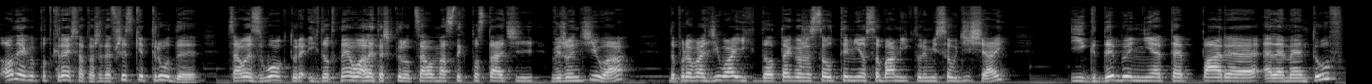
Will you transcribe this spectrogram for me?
on jakby podkreśla to, że te wszystkie trudy, całe zło, które ich dotknęło, ale też którą cała masa tych postaci wyrządziła, doprowadziła ich do tego, że są tymi osobami, którymi są dzisiaj. I gdyby nie te parę elementów,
